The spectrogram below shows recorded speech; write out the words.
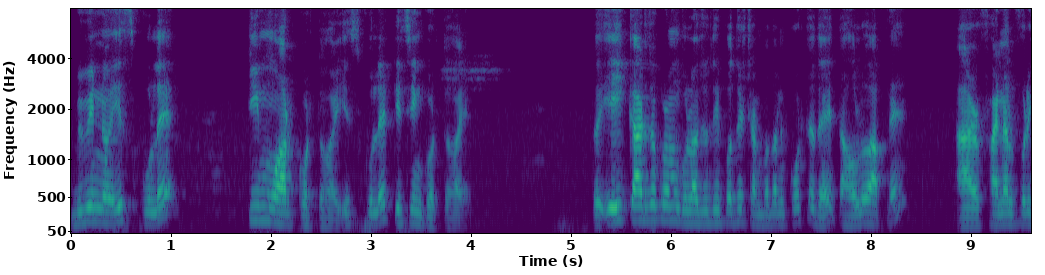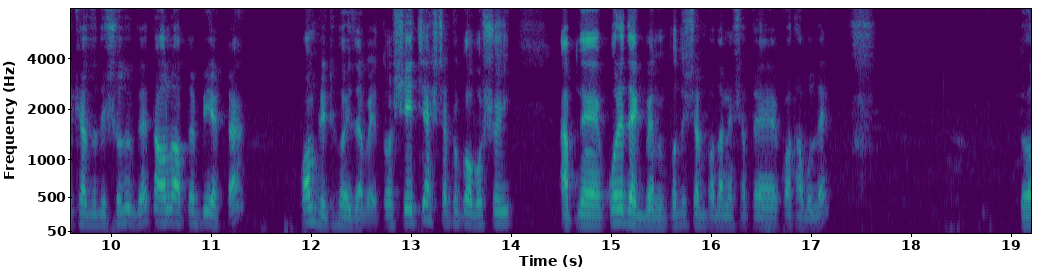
বিভিন্ন স্কুলে টিম ওয়ার্ক করতে হয় স্কুলে টিচিং করতে হয়। তো এই কার্যক্রমগুলো যদি প্রতিষ্ঠান প্রদান করতে দেয়, তাহলেও আপনি আর ফাইনাল পরীক্ষা যদি সুযোগ দেয় তাহলে আপনার বিএডটা কমপ্লিট হয়ে যাবে। তো সেই চেষ্টাটুকু অবশ্যই আপনি করে দেখবেন, প্রতিষ্ঠান প্রদানের সাথে কথা বলে। তো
